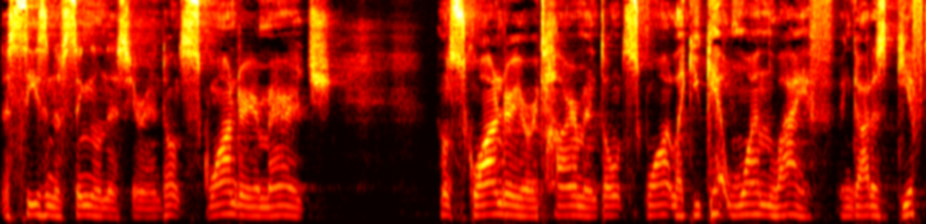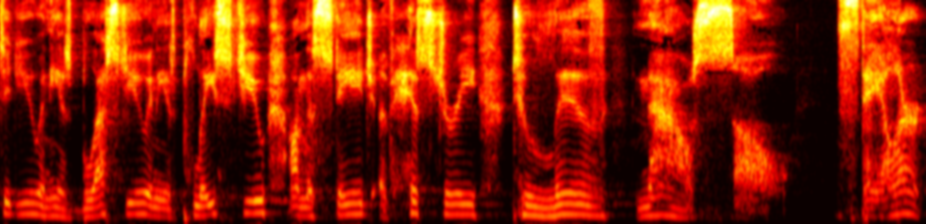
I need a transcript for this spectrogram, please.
the season of singleness you're in. Don't squander your marriage. Don't squander your retirement. Don't squander, like you get one life and God has gifted you and He has blessed you and He has placed you on the stage of history to live now. So stay alert.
